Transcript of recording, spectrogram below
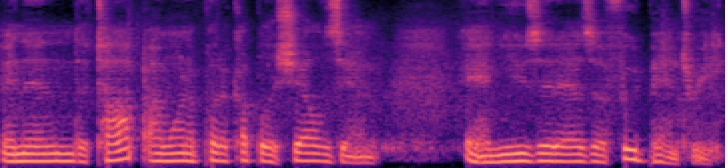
And then the top, I want to put a couple of shelves in and use it as a food pantry.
